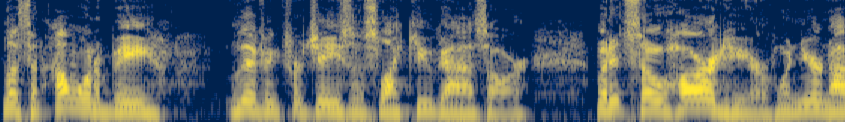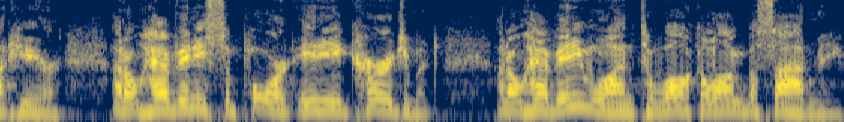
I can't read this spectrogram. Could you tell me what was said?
Listen, I want to be living for Jesus like you guys are. But it's so hard here when you're not here. I don't have any support, any encouragement. I don't have anyone to walk along beside me.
